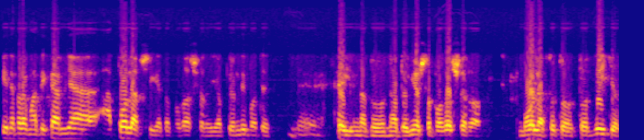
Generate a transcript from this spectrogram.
και είναι πραγματικά μια απόλαυση για το ποδόσφαιρο για οποιονδήποτε ε, θέλει να το, να το νιώσει το ποδόσφαιρο με όλο αυτό το, το δίκαιο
